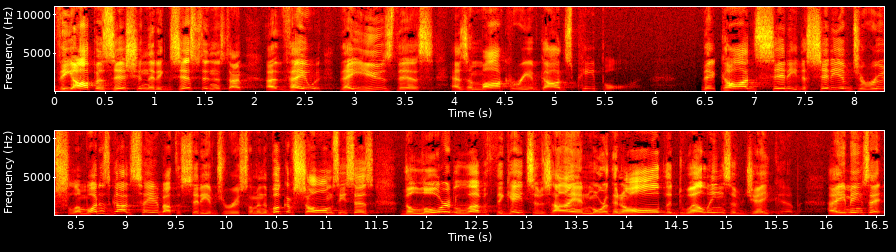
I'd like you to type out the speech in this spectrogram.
The opposition that existed in this time, uh, they, they used this as a mockery of God's people. That God's city, the city of Jerusalem, what does God say about the city of Jerusalem? In the book of Psalms, he says, The Lord loveth the gates of Zion more than all the dwellings of Jacob. Uh, he means that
